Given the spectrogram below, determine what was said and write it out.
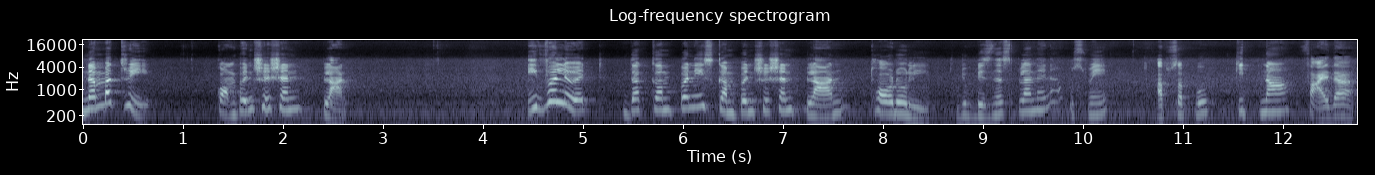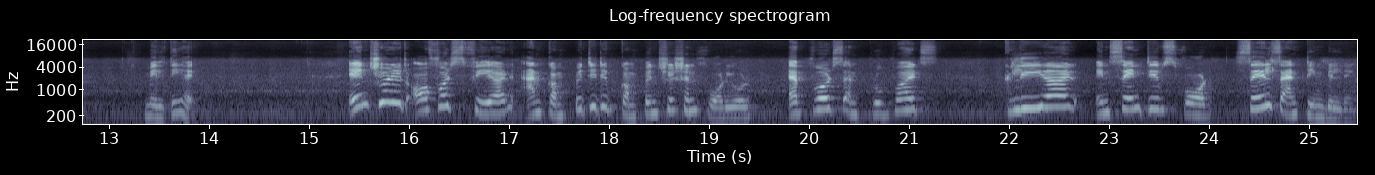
Number three compensation plan evaluate the companies compensation plan thoroughly जो बिज़नेस प्लान है ना, उसमें आप सबको कितना फ़ायदा मिलती है। Ensure it offers fair and competitive compensation for your efforts and provides clear incentives for sales and team building.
